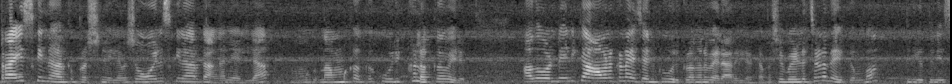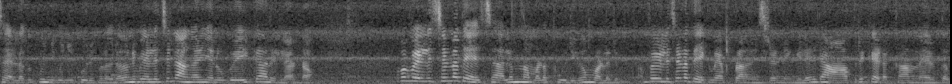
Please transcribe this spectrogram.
ഡ്രൈ സ്കിന്നുകാർക്ക് പ്രശ്നമില്ല. പക്ഷെ ഓയിൽ സ്കിന്നുകാർക്ക് അങ്ങനെയല്ല. നമുക്ക് നമുക്കൊക്കെ കുരുക്കളൊക്കെ വരും. അതുകൊണ്ട് എനിക്ക് ആവണക്കണ വെച്ചാൽ എനിക്ക് കുരുക്കൾ അങ്ങനെ വരാറില്ല കേട്ടോ. പക്ഷെ വെളിച്ചെണ്ണ തേക്കുമ്പോൾ തിരികത്തിന് ഈ സൈഡിലൊക്കെ കുഞ്ഞു കുഞ്ഞു കുരുക്കൾ വരും. അതുകൊണ്ട് വെളിച്ചെണ്ണ അങ്ങനെ ഞാൻ ഉപയോഗിക്കാറില്ല കേട്ടോ. അപ്പോൾ വെളിച്ചെണ്ണ തേച്ചാലും നമ്മുടെ പുരികം വളരും. അപ്പോൾ വെളിച്ചെണ്ണ തേക്കുന്നത് എപ്പോഴാണെന്ന് വെച്ചിട്ടുണ്ടെങ്കിൽ രാത്രി കിടക്കാൻ നേരത്ത്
